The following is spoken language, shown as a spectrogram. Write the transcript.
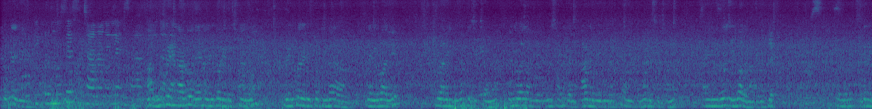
నేను ఎంక్వైరీకి వచ్చినాను ఎంక్వైరీ రిపోర్ట్ కింద నేను ఇవ్వాలి. ఇప్పుడు ఆయనకి నోటీస్ ఇచ్చాను మీరు చూసాడు దాని కారణం ఏంటి? చెప్పి ఆయనకి నోటీస్ ఇచ్చాను ఆయన ఈరోజు ఇవ్వాలి నాకు రిప్లై సెక్రటరీ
